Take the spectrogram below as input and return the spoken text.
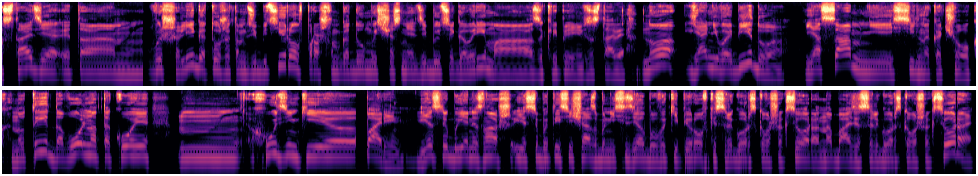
стадия — это высшая лига, ты уже там дебютировал в прошлом году, мы сейчас не о дебюте говорим, а о закреплении в составе. Но я не в обиду, я сам не сильно качок, но ты довольно такой м- худенький парень. Если бы, я не знаю, если бы ты сейчас бы не сидел бы в экипировке Солигорского шахтера на базе Солигорского шахтера,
